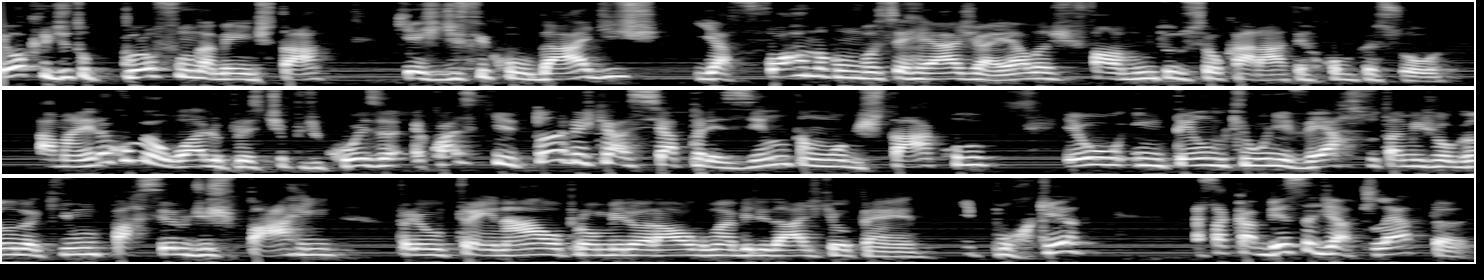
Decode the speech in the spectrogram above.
Eu acredito profundamente, tá? Que as dificuldades e a forma como você reage a elas fala muito do seu caráter como pessoa. A maneira como eu olho para esse tipo de coisa é quase que toda vez que se apresenta um obstáculo, eu entendo que o universo está me jogando aqui um parceiro de sparring para eu treinar ou para eu melhorar alguma habilidade que eu tenho. E por quê? Essa cabeça de atleta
